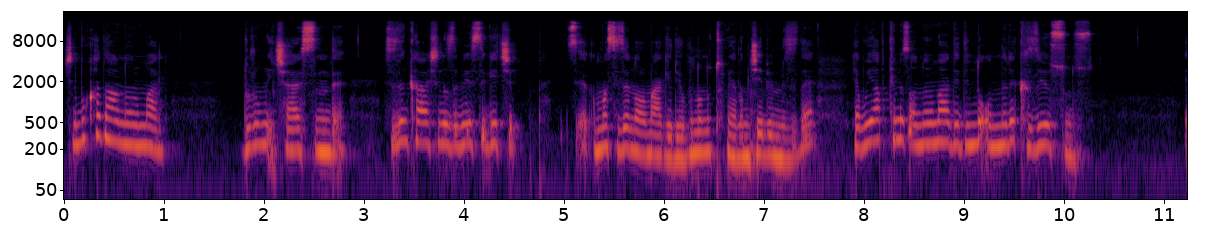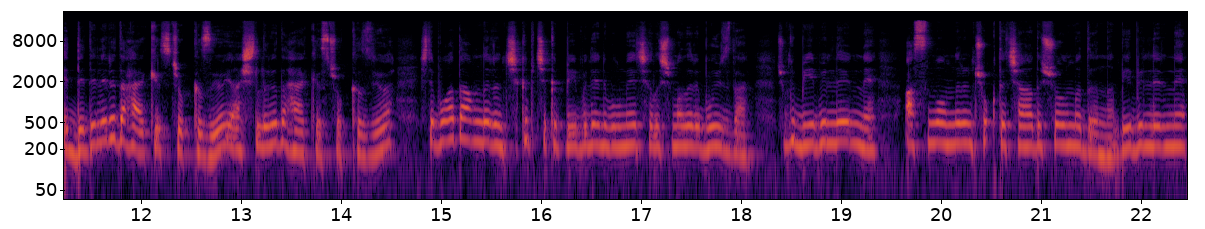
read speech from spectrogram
Şimdi bu kadar normal durum içerisinde sizin karşınıza birisi geçip ama size normal geliyor. Bunu unutmayalım cebimizde. Ya bu yaptığınız anormal dediğinde onlara kızıyorsunuz. E, dedeleri de herkes çok kızıyor. Yaşlıları da herkes çok kızıyor. İşte bu adamların çıkıp çıkıp birbirlerini bulmaya çalışmaları bu yüzden. Çünkü birbirlerini aslında onların çok da çağdaş olmadığını, birbirlerini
